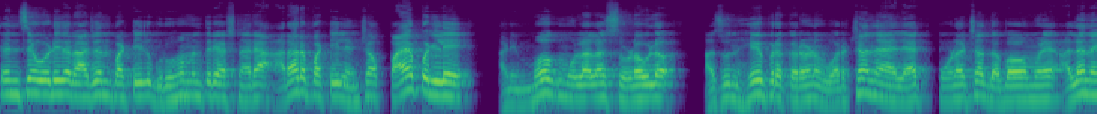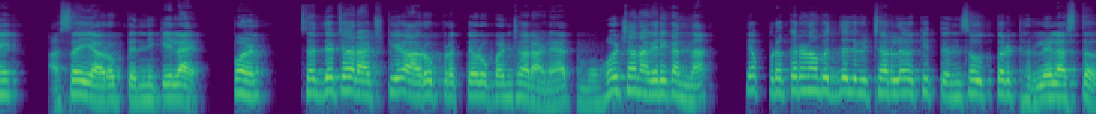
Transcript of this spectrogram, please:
त्यांचे वडील राजन पाटील गृहमंत्री असणाऱ्या आर आर पाटील यांच्या पाया पडले आणि मग मुलाला सोडवलं. अजून हे प्रकरण वरच्या न्यायालयात कोणाच्या दबावामुळे आलं नाही असाही आरोप त्यांनी केलाय. पण सध्याच्या राजकीय आरोप प्रत्यारोपांच्या राड्यात मोहोळच्या नागरिकांना या प्रकरणाबद्दल विचारलं की त्यांचं उत्तर ठरलेलं असतं.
